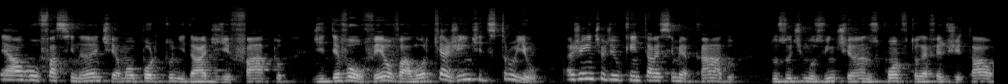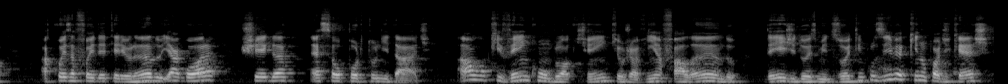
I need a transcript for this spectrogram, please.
É algo fascinante, é uma oportunidade de fato de devolver o valor que a gente destruiu. A gente, eu digo, quem está nesse mercado nos últimos 20 anos com a fotografia digital, a coisa foi deteriorando e agora chega essa oportunidade. Algo que vem com o blockchain, que eu já vinha falando desde 2018, inclusive aqui no podcast,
